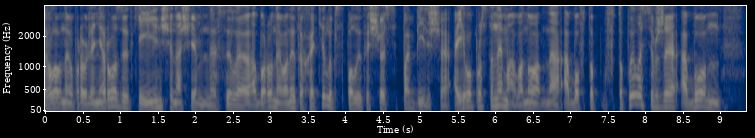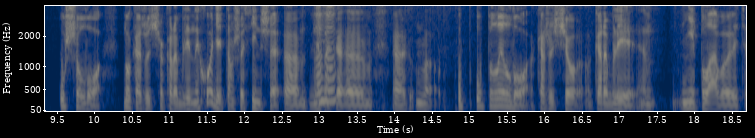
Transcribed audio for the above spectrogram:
головне управління розвідки і інші наші сили оборони вони то хотіли б спалити щось побільше, а його просто нема. Воно або втоп- втопилося вже, або. Ушло. Ну кажуть, що кораблі не ходять, там щось інше не так м, уп- уплило. Кажуть, що кораблі не плавають,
